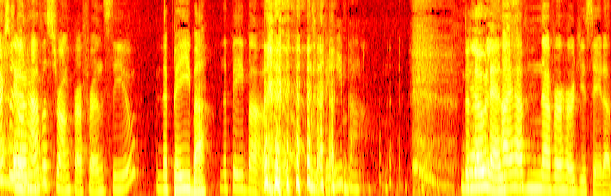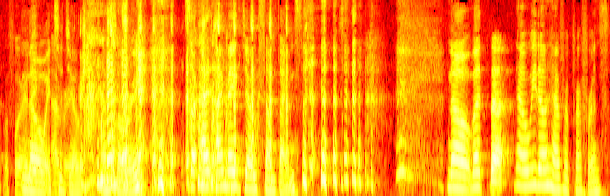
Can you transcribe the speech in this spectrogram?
actually don't Um, have a strong preference. Do you? Le Pays-Bas. Le Pays-Bas. okay. Babe. The Yeah, lowlands. I have never heard you say that before. No, like, it's ever. a joke. I'm sorry. so I, I make jokes sometimes. no, but But no, we don't have a preference.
